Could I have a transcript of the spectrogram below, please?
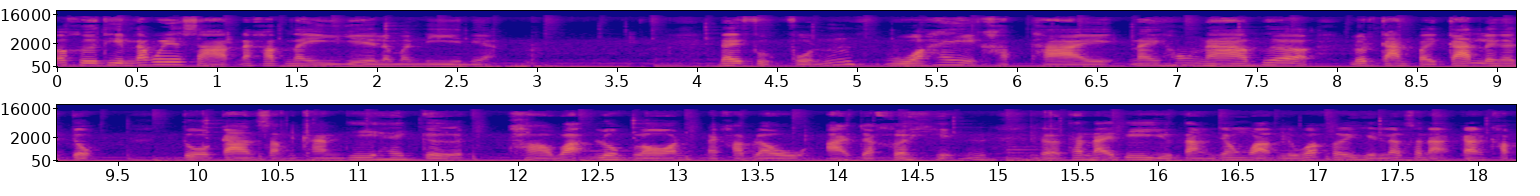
ก็คือทีมนักวิทยาศาสตร์นะครับในเยอรมนีเนี่ย ได้ฝึกฝนวัวให้ขับถ่ายในห้องน้ำเพื่อลดการปล่อยก๊าซเรือนกระจก ตัวการสำคัญที่ให้เกิดภาวะโลกร้อนนะครับ เราอาจจะเคยเห็นแต่ท่านใดที่อยู่ต่างจังหวัด หรือว่าเคยเห็นลักษณะการขับ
